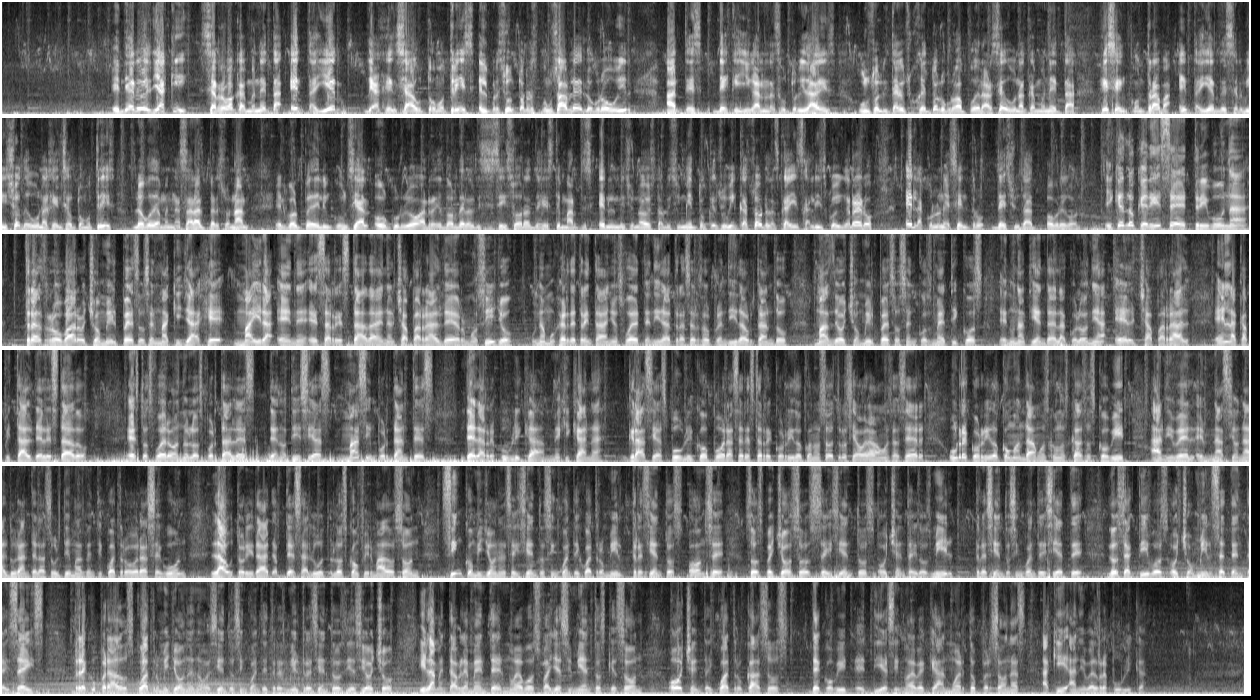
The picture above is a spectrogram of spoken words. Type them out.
El diario del Yaqui se roba camioneta en taller de agencia automotriz. El presunto responsable logró huir antes de que llegaran las autoridades. Un solitario sujeto logró apoderarse de una camioneta que se encontraba en taller de servicio de una agencia automotriz luego de amenazar al personal. El golpe delincuencial ocurrió alrededor de las 16 horas de este martes en el mencionado establecimiento que se ubica sobre las calles Jalisco y Guerrero en la colonia centro de Ciudad Obregón. ¿Y qué es lo que dice Tribuna? Tras robar 8 mil pesos en maquillaje, Mayra N. es arrestada en el Chaparral de Hermosillo. Una mujer de 30 años fue detenida tras ser sorprendida hurtando más de 8 mil pesos en cosméticos en una tienda de la colonia El Chaparral en la capital del estado. Estos fueron los portales de noticias más importantes de la República Mexicana. Gracias público por hacer este recorrido con nosotros y ahora vamos a hacer un recorrido cómo andamos con los casos COVID a nivel eh, nacional durante las últimas 24 horas según la autoridad de salud. Los confirmados son 5.654.311, sospechosos 682.357, los activos 8.076, recuperados 4.953.318 y lamentablemente nuevos fallecimientos que son 84 casos de COVID-19 que han muerto personas aquí a nivel república.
